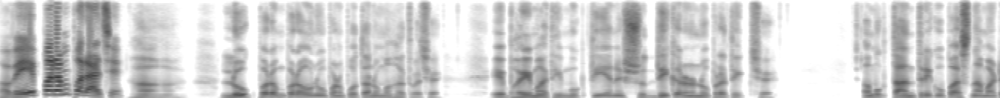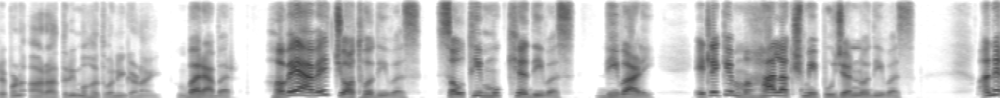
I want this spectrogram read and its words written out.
હવે એ પરંપરા છે. હા હા. લોક પરંપરાઓનું પણ પોતાનું મહત્વ છે. એ ભયમાંથી મુક્તિ અને શુદ્ધિકરણનું પ્રતીક છે. અમુક તાંત્રિક ઉપાસના માટે પણ આ રાત્રિ મહત્વની ગણાય. બરાબર. હવે આવે ચોથો દિવસ સૌથી મુખ્ય દિવસ દિવાળી એટલે કે મહાલક્ષ્મી પૂજનનો દિવસ. અને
